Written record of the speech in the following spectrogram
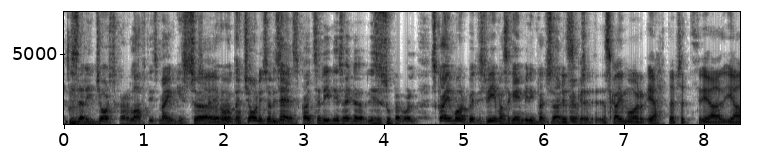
siis oli George Karlaftis mängis äh, rotatsioonis oli sees kaitseliinis onju, ise superbowl. Sky Moore püüdis viimase game winning touchdown'i põhimõtteliselt. Sky Moore jah, täpselt ja, ja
